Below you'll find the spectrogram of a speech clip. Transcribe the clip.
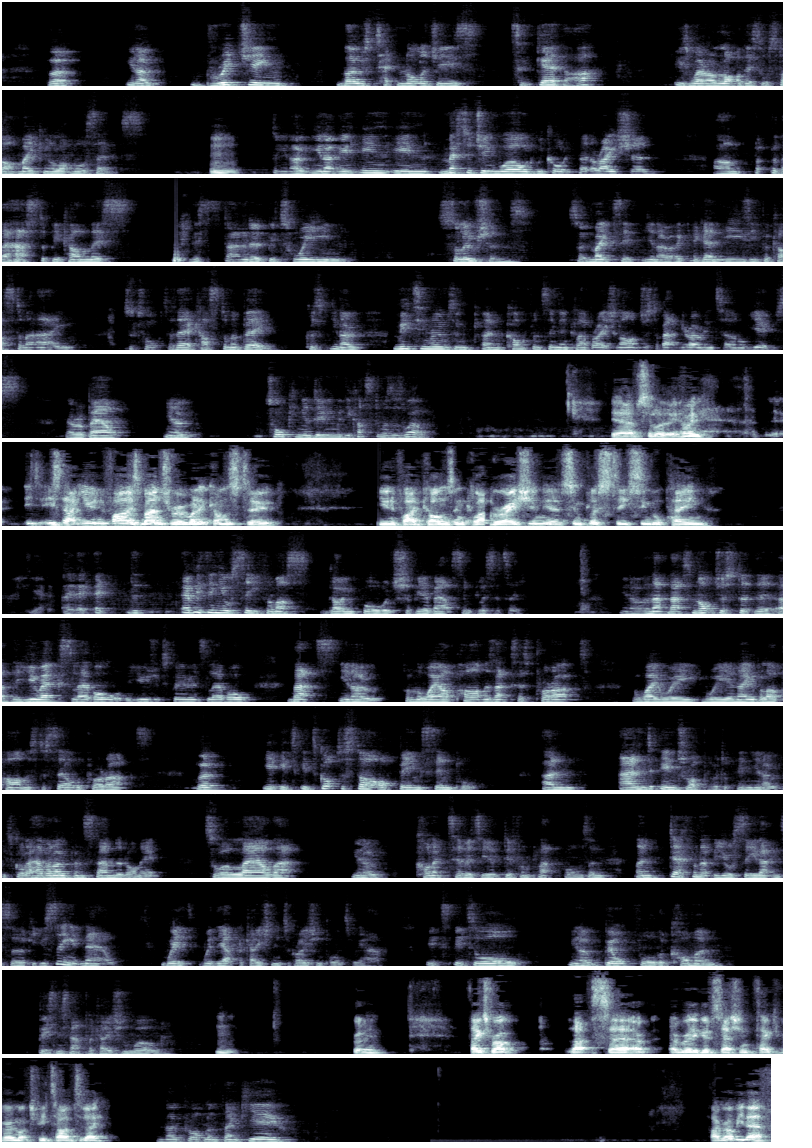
But, you know, bridging those technologies together is where a lot of this will start making a lot more sense. Mm. So, you know, you know, in, in, in messaging world, we call it federation, um, but, but there has to become this this standard between solutions. So it makes it, you know, again, easy for customer A to talk to their customer B. Because, you know, meeting rooms and, and conferencing and collaboration aren't just about your own internal use. They're about, you know, talking and dealing with your customers as well. Yeah, absolutely. I mean, is, is that Unify's mantra when it comes to unified comms and collaboration? You know, simplicity, single pane. Yeah, it, it, the, everything you'll see from us going forward should be about simplicity. You know, and that, that's not just at the at the UX level or the user experience level. That's you know from the way our partners access product, the way we we enable our partners to sell the product. But it, it's got to start off being simple, and and interoperable. And, you know, it's got to have an open standard on it to allow that you know connectivity of different platforms and and definitely you'll see that in circuit you're seeing it now with with the application integration points we have it's it's all you know built for the common business application world. Mm. Brilliant. Thanks, Rob. That's uh, a, really good session. Thank you very much for your time today. No problem. Thank you. Hi, Rob. You there?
